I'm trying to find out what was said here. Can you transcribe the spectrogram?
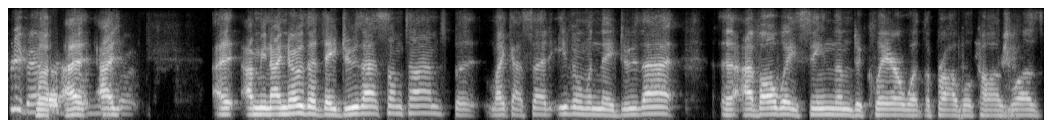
Pretty bad. But I- I- I, I mean, I know that they do that sometimes, but like I said, even when they do that, I've always seen them declare what the probable cause was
